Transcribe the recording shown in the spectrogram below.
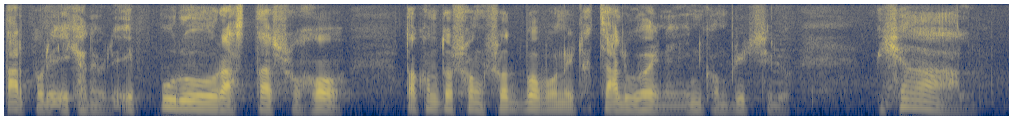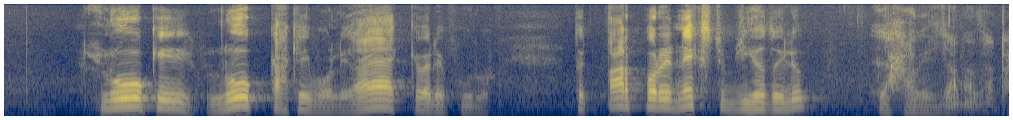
তারপরে এখানে হলো, এই পুরো রাস্তা সহ তখন তো সংসদ ভবন এটা চালু হয় নাই ইনকমপ্লিট ছিল। বিশাল। লোকে, লোক কাকে বলে? একেবারে পুরো। তো তারপরে নেক্সট বৃহৎ হইল এই হাদির জানাজাটা।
